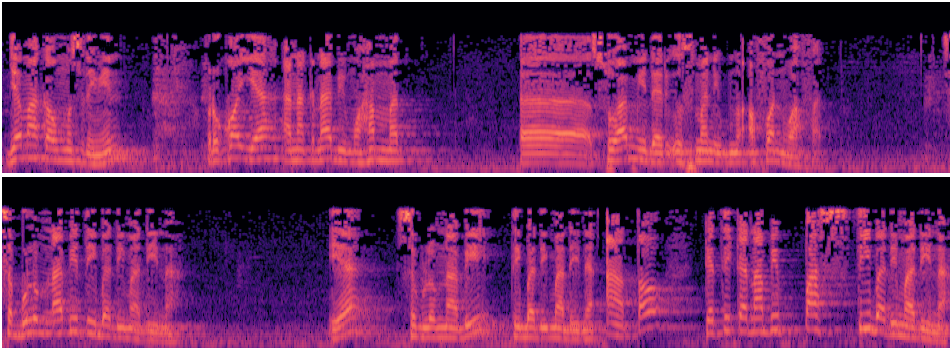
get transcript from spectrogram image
Jamaah kaum muslimin, Ruqayyah anak Nabi Muhammad uh, suami dari Utsman ibnu Affan wafat. Sebelum Nabi tiba di Madinah. Ya, sebelum Nabi tiba di Madinah atau ketika Nabi pas tiba di Madinah.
